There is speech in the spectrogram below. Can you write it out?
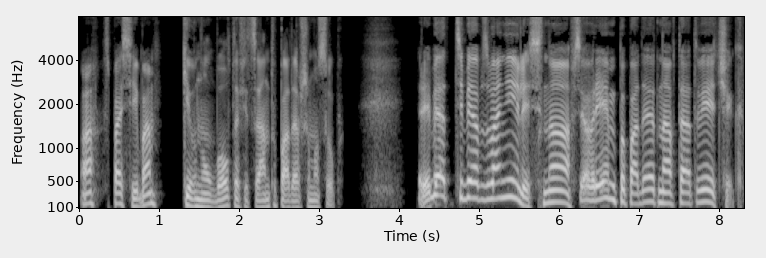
О, спасибо, кивнул Болт официанту, подавшему суп. Ребят тебе обзвонились, но все время попадают на автоответчик.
